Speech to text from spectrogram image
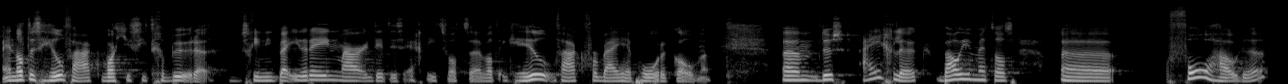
en dat is heel vaak wat je ziet gebeuren. Misschien niet bij iedereen, maar dit is echt iets wat, wat ik heel vaak voorbij heb horen komen. Um, dus eigenlijk bouw je met dat volhouden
